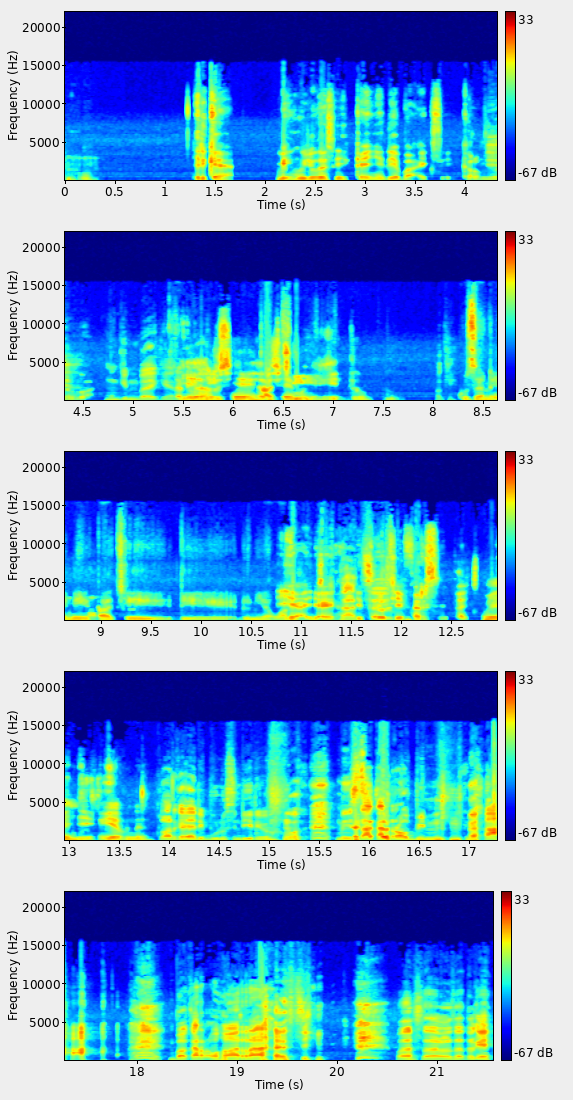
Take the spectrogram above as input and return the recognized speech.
Mm. jadi kayak bingung juga sih kayaknya dia baik sih kalau menurut gua. mungkin baik ya Dan Ya harusnya harusnya emang gitu. Kuzan ini Tachi di dunia One iya Piece. iya iya. Itachi. Itachi versi Itachi. Anjir, Iya. Benar. keluarganya dibunuh sendiri misalkan Robin. Bakar Ohara sih. Masa masa. Oke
